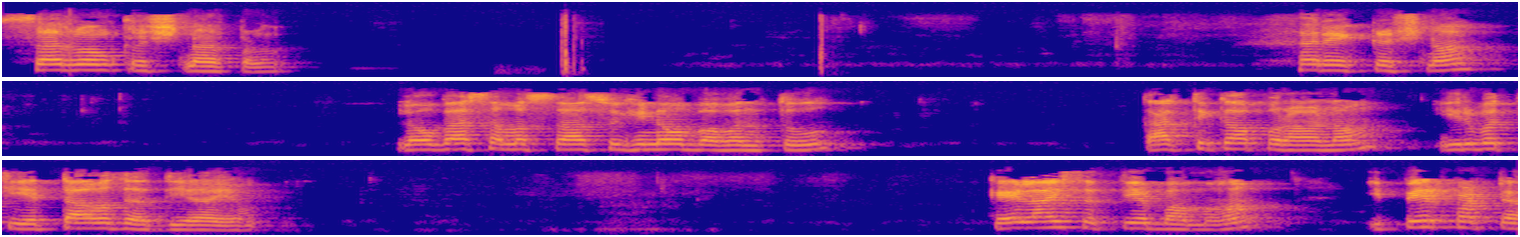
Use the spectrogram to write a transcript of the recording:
சர்வம் கிருஷ்ணார்ப்பணம். ஹரே கிருஷ்ணா லோகா சமஸ்தா சுகினோ பவந்து கார்த்திகா புராணம் இருபத்தி எட்டாவது அத்தியாயம் கேளாய் சத்யபாமா இப்பேற்பட்ட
